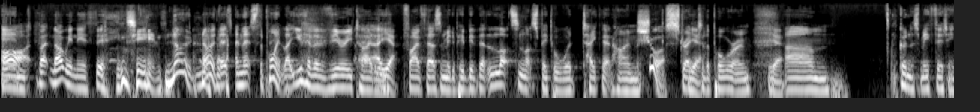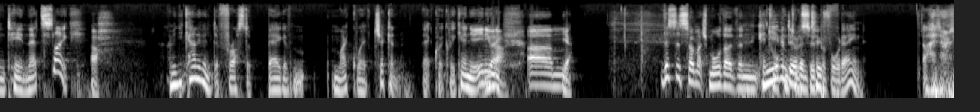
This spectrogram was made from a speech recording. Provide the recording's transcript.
And oh, but nowhere near thirteen ten. No, no, that's and that's the point. Like you have a very tidy Uh, yeah. five thousand meter PB that lots and lots of people would take that home, Sure, straight yeah. to the pool room. Yeah. Um, goodness me, thirteen ten. That's like, Oh, I mean, you can't even defrost a bag of microwave chicken that quickly, can you? Anyway, um, yeah. this is so much more though than Can you even do it in super- two fourteen? I don't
